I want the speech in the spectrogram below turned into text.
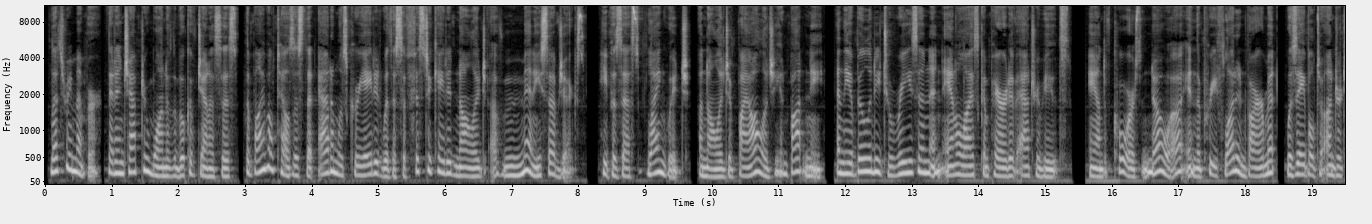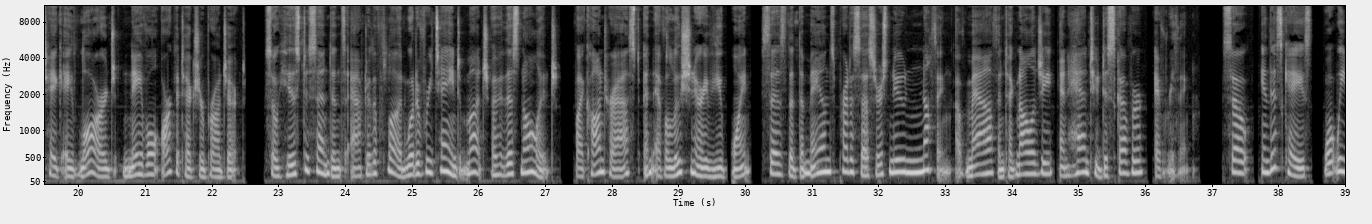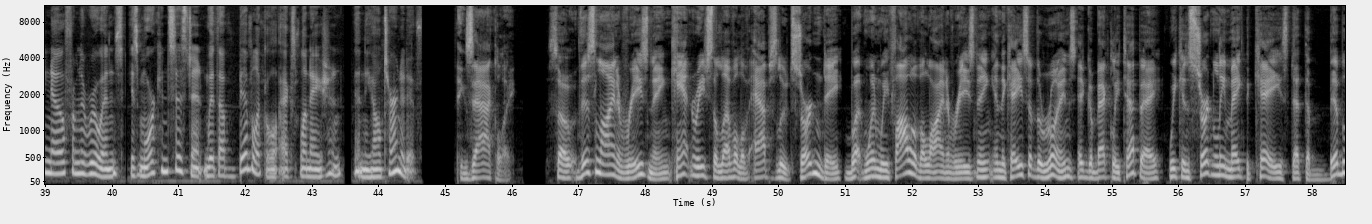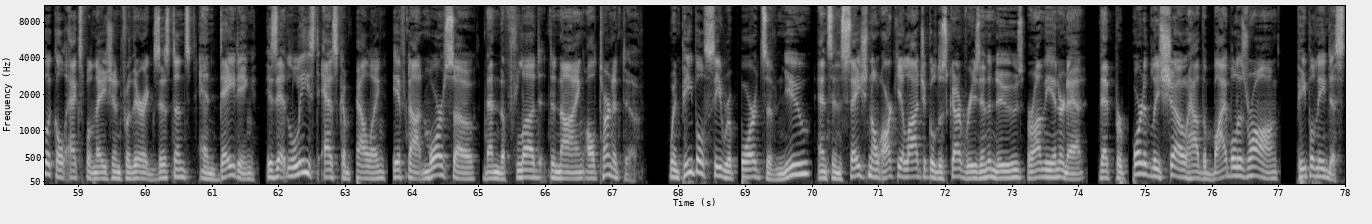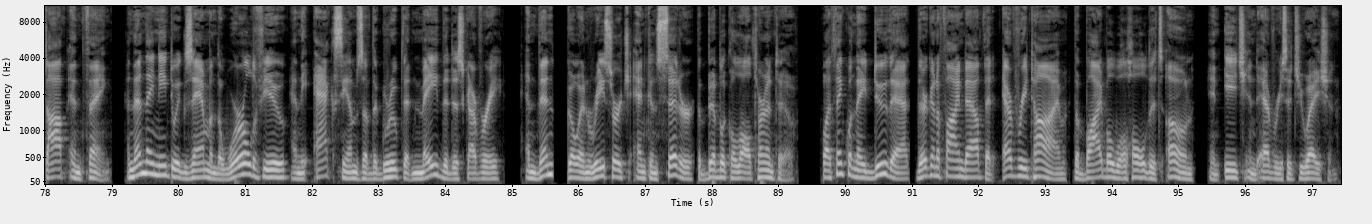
Let's remember that in chapter 1 of the book of Genesis, the Bible tells us that Adam was created with a sophisticated knowledge of many subjects. He possessed language, a knowledge of biology and botany, and the ability to reason and analyze comparative attributes. And of course, Noah, in the pre flood environment, was able to undertake a large naval architecture project. So his descendants after the flood would have retained much of this knowledge. By contrast, an evolutionary viewpoint says that the man's predecessors knew nothing of math and technology and had to discover everything. So, in this case, what we know from the ruins is more consistent with a biblical explanation than the alternative. Exactly. So, this line of reasoning can't reach the level of absolute certainty, but when we follow the line of reasoning in the case of the ruins at Göbekli Tepe, we can certainly make the case that the biblical explanation for their existence and dating is at least as compelling, if not more so, than the flood denying alternative. When people see reports of new and sensational archaeological discoveries in the news or on the internet, that purportedly show how the Bible is wrong, people need to stop and think. And then they need to examine the worldview and the axioms of the group that made the discovery, and then go and research and consider the biblical alternative. Well, I think when they do that, they're going to find out that every time the Bible will hold its own in each and every situation.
